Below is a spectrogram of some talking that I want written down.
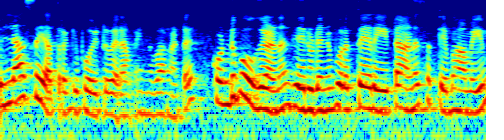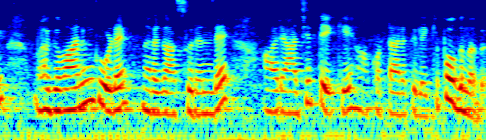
ഉല്ലാസയാത്രയ്ക്ക് പോയിട്ട് വരാം എന്ന് പറഞ്ഞിട്ട് കൊണ്ടുപോവുകയാണ്. ഗരുഡന് പുറത്തേറിയിട്ടാണ് സത്യഭാമയും ഭഗവാനും കൂടെ നരകാസുരന്റെ ആ രാജ്യത്തേക്ക് ആ കൊട്ടാരത്തിലേക്ക് പോകുന്നത്.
